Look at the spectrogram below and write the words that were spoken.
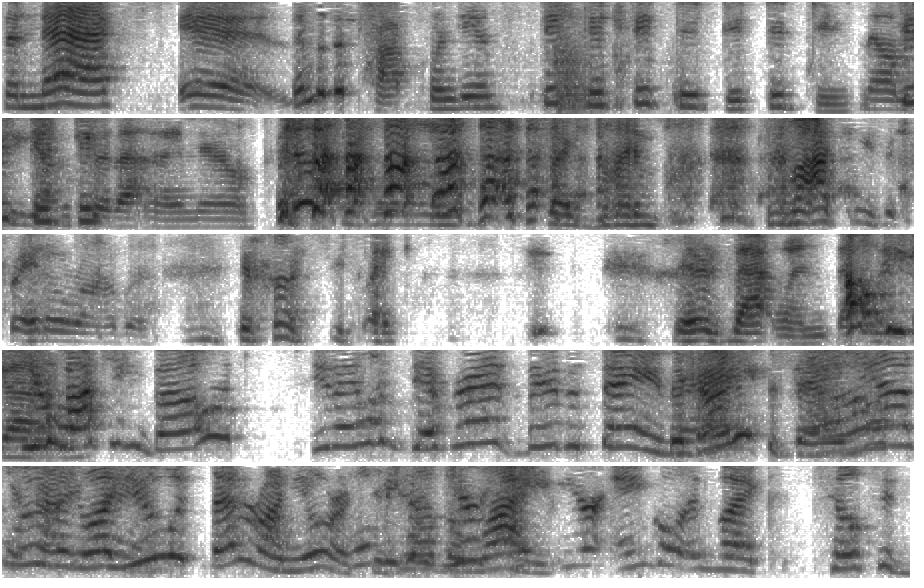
the next is. Remember the popcorn dance? Do, do, do, do, do, do, do. No, I'm too young for that. I know. It's like my Moxie's a cradle robber. She's like, there's that one. That oh, you're watching both? Do they look different? They're the same. They're right? kind of the same. No? Yeah, well, well, you look better on yours Well, because you your light. your angle is like tilted.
